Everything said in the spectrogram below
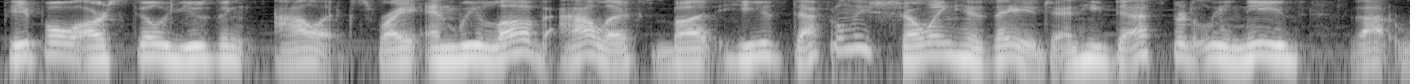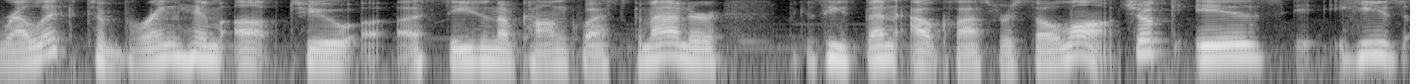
people are still using Alex right? And we love Alex but he's definitely showing his age and he desperately needs that relic to bring him up to a season of conquest commander because he's been outclassed for so long. Chook is he's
